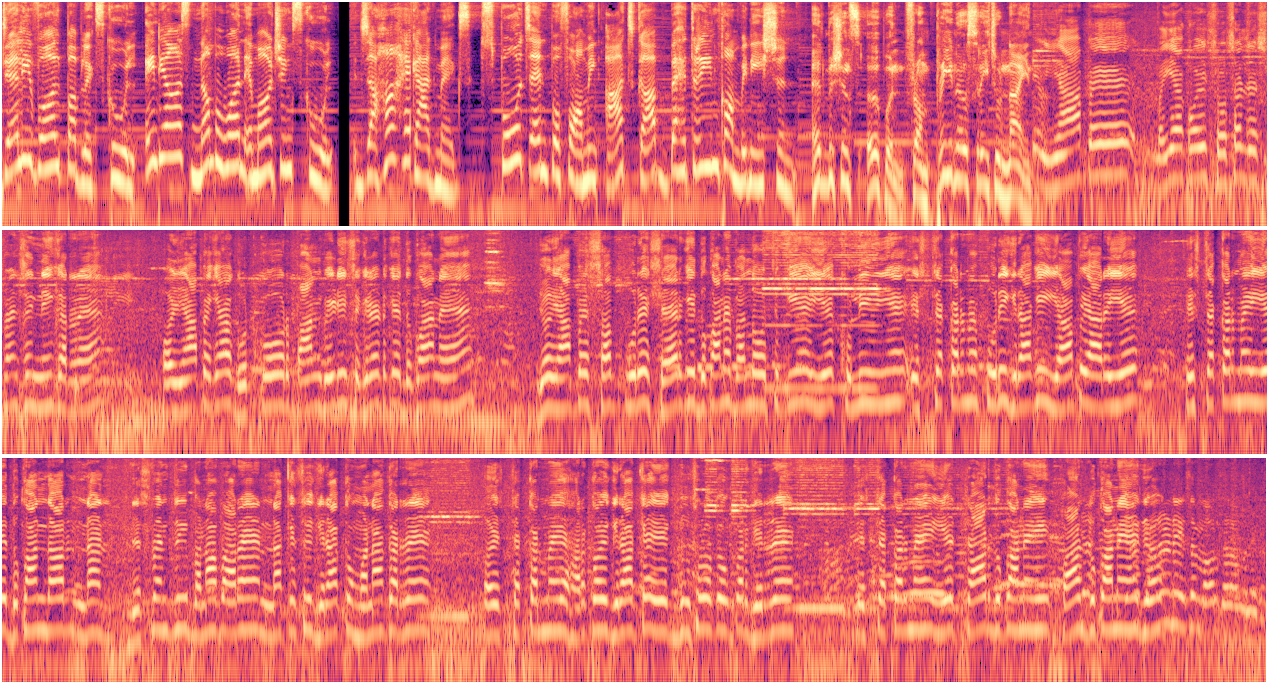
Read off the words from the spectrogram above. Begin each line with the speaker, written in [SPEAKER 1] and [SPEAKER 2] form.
[SPEAKER 1] Delhi World Public School, India's number one emerging school, जहाँ है academics, sports and performing arts का बेहतरीन combination
[SPEAKER 2] Admissions open from pre-nursery to 9th.
[SPEAKER 3] यहाँ पे भैया कोई सोशल डिस्टेंसिंग नहीं कर रहे हैं और यहाँ पे क्या गुटखो पान बीड़ी सिगरेट के दुकानें हैं जो यहाँ पे सब पूरे शहर की दुकानें बंद हो चुकी हैं, ये खुली हुई हैं। इस चक्कर में पूरी ग्राहकी यहाँ पे आ रही है। इस चक्कर में ये दुकानदार ना डिस्पेंसरी बना पा रहे हैं, ना किसी ग्राहक को मना कर रहे हैं। और इस चक्कर में हर कोई गिरा के एक दूसरों के ऊपर गिर रहे हैं। इस चक्कर में ये चार दुकानें ही पाँच दुकानें हैं जो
